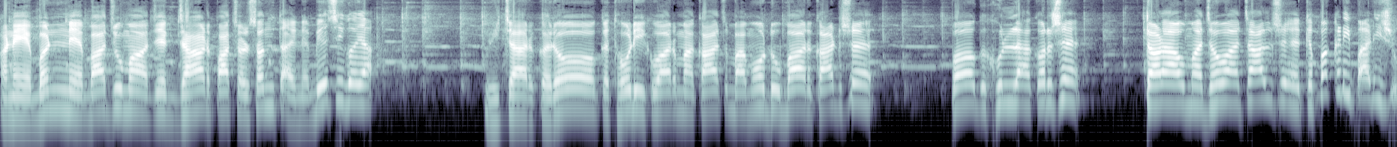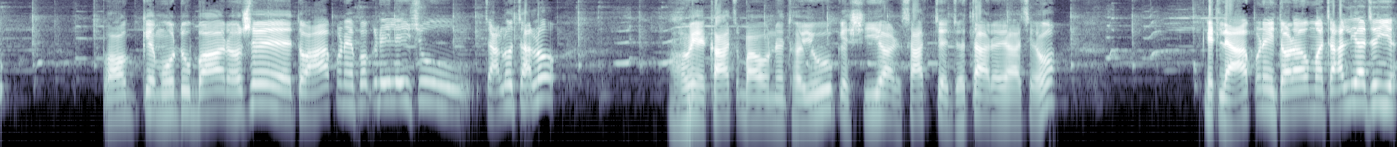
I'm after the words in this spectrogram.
અને બંને બાજુમાં જ ઝાડ પાછળ સંતાઈને બેસી ગયા. વિચાર કર્યો કે થોડીક વારમાં કાચબા મોઢું બહાર કાઢશે, પગ ખુલ્લા કરશે, તળાવમાં જવા ચાલશે કે પકડી પાડીશું? પગ કે મોઢું બહાર હશે તો આપણે પકડી લઈશું. ચાલો ચાલો. હવે કાચબાઓને થયું કે શિયાળ સાચે જતા રહ્યા છે હો. એટલે આપણે તળાવમાં ચાલ્યા જઈએ.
